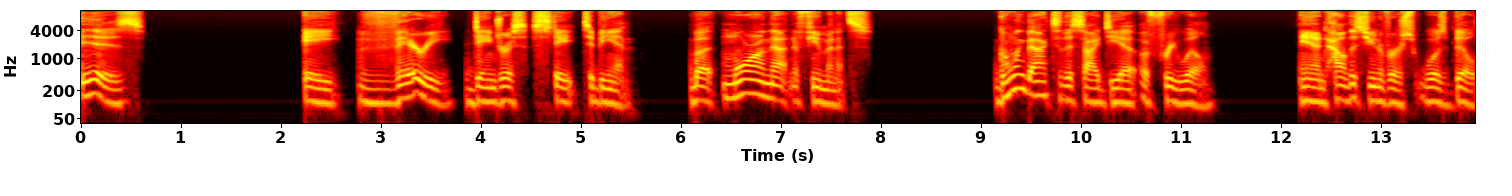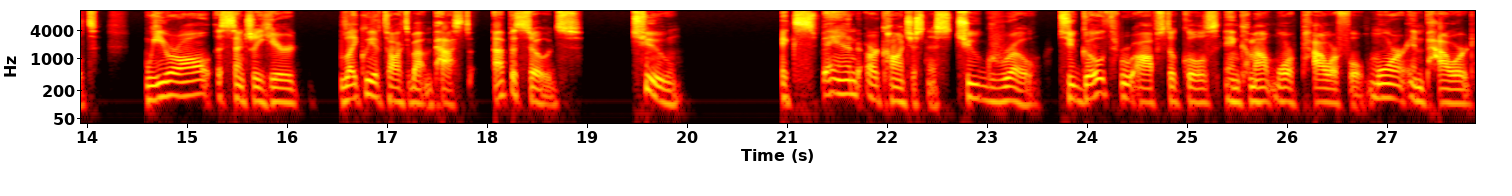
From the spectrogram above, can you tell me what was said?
is a very dangerous state to be in. But more on that in a few minutes. Going back to this idea of free will and how this universe was built, we are all essentially here, like we have talked about in past episodes, to expand our consciousness, to grow, to go through obstacles and come out more powerful, more empowered,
